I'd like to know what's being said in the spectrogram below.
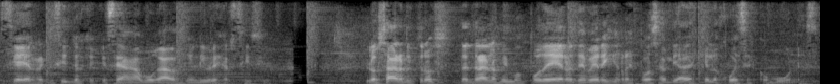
si hay requisitos que, que sean abogados en libre ejercicio. Los árbitros tendrán los mismos poderes, deberes y responsabilidades que los jueces comunes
